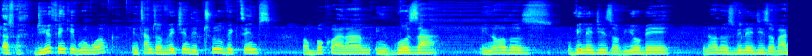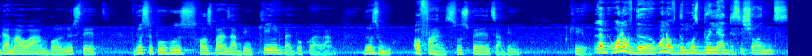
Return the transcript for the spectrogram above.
That's right. Do you think it will work? in terms of reaching the true victims of Boko Haram in Gwoza, in all those villages of Yobe, in all those villages of Adamawa and Borno State, those people whose husbands have been killed by Boko Haram, those orphans whose parents have been killed. Let me, one of the one of the most brilliant decisions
